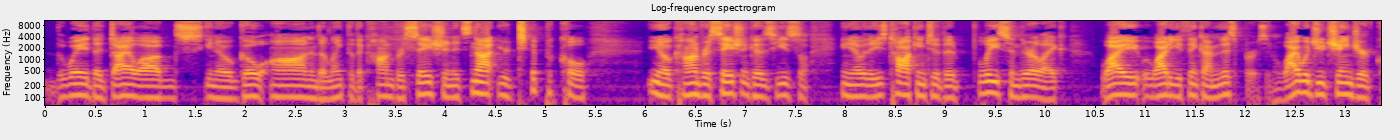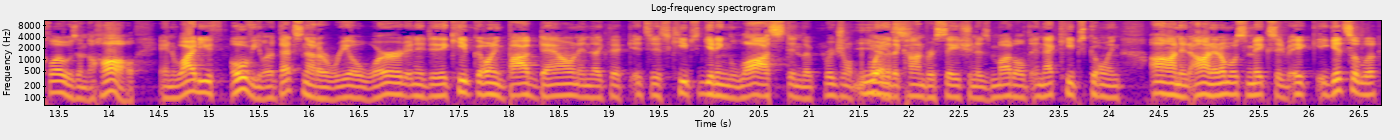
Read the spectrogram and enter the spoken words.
the way the dialogues, you know, go on and the length of the conversation. It's not your typical, you know, conversation because he's, you know, he's talking to the police and they're like, why why do you think I'm this person? Why would you change your clothes in the hall? And why do you oh, th- ovular? That's not a real word. And it, they keep going bogged down, and like the, it just keeps getting lost in the original point of the conversation is muddled, and that keeps going on and on. It almost makes it. It, it gets a little.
